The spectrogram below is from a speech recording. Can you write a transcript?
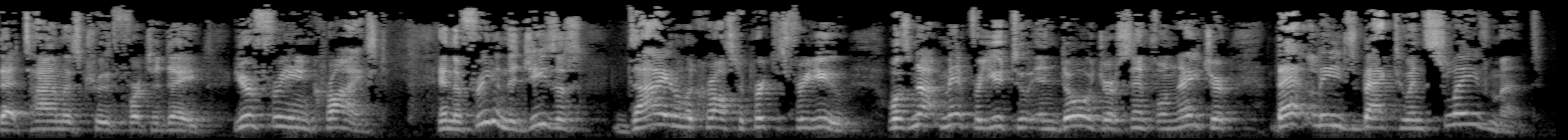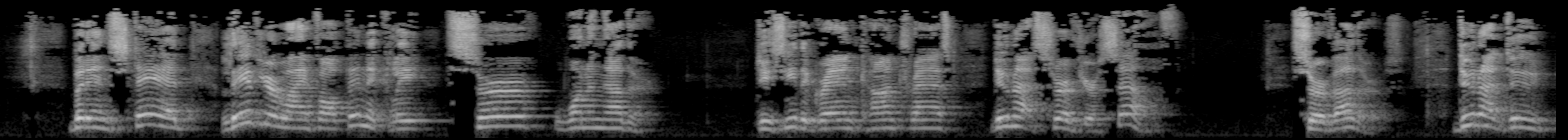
that timeless truth for today. You're free in Christ. And the freedom that Jesus died on the cross to purchase for you was not meant for you to indulge your sinful nature. That leads back to enslavement. But instead, live your life authentically, serve one another. Do you see the grand contrast? Do not serve yourself, serve others. Do not do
